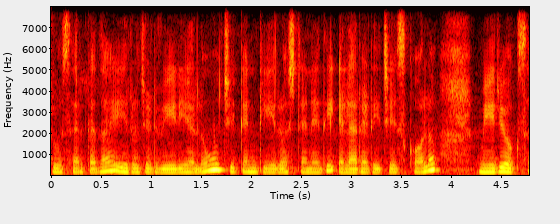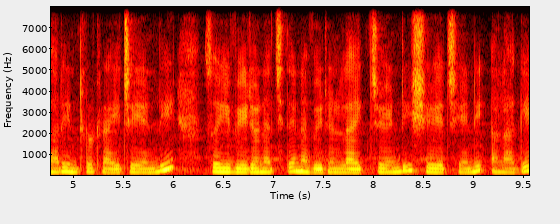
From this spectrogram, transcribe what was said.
చూసారు కదా ఈరోజు వీడియోలో చికెన్ గీ రోస్ట్ అనేది ఎలా రెడీ చేసుకోవాలో మీరు ఒకసారి ఇంట్లో ట్రై చేయండి. సో ఈ వీడియో నచ్చితే నా వీడియోని లైక్ చేయండి షేర్ చేయండి. అలాగే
